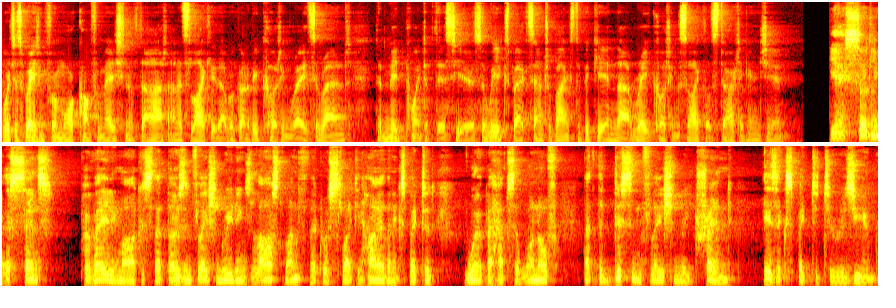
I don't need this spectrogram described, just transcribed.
We're just waiting for more confirmation of that, and it's likely that we're going to be cutting rates around the midpoint of this year. So we expect central banks to begin that rate cutting cycle starting in June. Yes, certainly a sense pervading markets that those inflation readings last month that were slightly higher than expected were perhaps a one off, that the disinflationary trend is expected to resume.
